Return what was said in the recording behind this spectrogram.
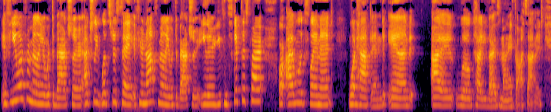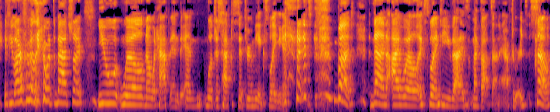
if you are familiar with The Bachelor, actually, let's just say if you're not familiar with The Bachelor, either you can skip this part or I will explain it what happened. And I will tell you guys my thoughts on it. If you are familiar with The Bachelor, you will know what happened and will just have to sit through me explaining it. but then I will explain to you guys my thoughts on it afterwards. So,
